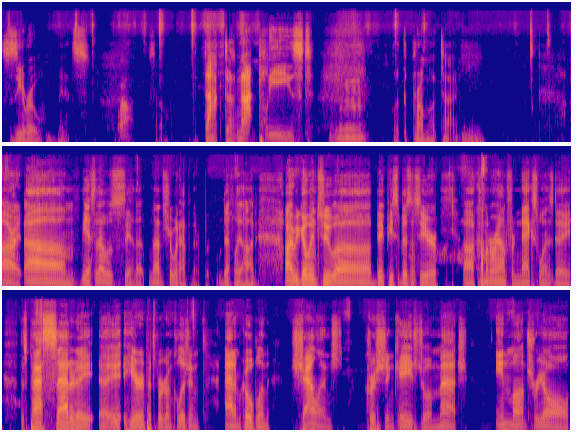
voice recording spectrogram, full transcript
zero minutes. Wow. So, Doctor not pleased." Mm. with the promo time. All right. Um, yeah, so that was yeah, that not sure what happened there, but definitely odd. All right, we go into a uh, big piece of business here, uh, coming around for next Wednesday. This past Saturday uh, here in Pittsburgh on Collision, Adam Copeland challenged Christian Cage to a match in Montreal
